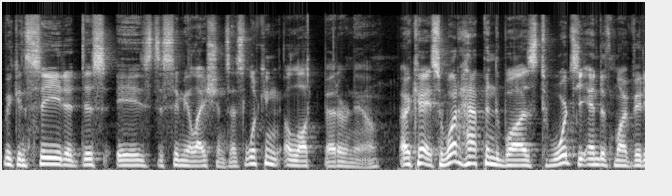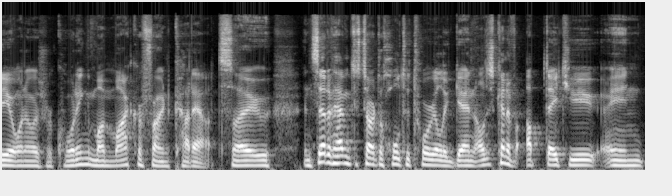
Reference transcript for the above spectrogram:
we can see that this is the simulations. It's looking a lot better now. Okay, so what happened was towards the end of my video when I was recording, my microphone cut out. So instead of having to start the whole tutorial again, I'll just kind of update you in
